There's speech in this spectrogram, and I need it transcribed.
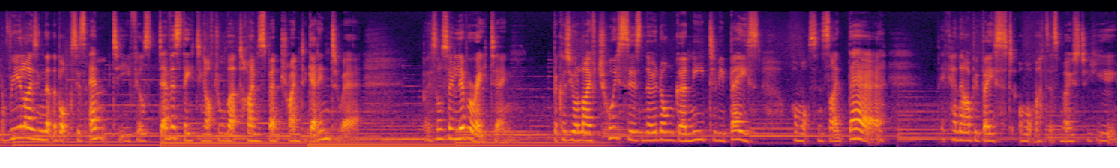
And realizing that the box is empty feels devastating after all that time spent trying to get into it. But it's also liberating because your life choices no longer need to be based on what's inside there, they can now be based on what matters most to you.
